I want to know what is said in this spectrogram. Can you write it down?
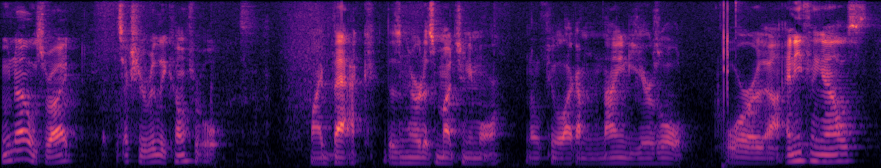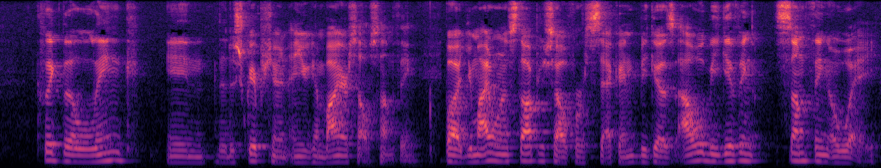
Who knows, right? It's actually really comfortable. My back doesn't hurt as much anymore. I don't feel like I'm 90 years old. Or uh, anything else, click the link in the description and you can buy yourself something. But you might want to stop yourself for a second because I will be giving something away.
